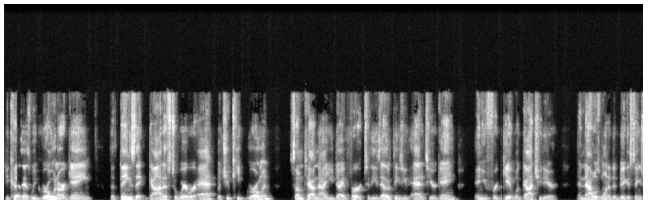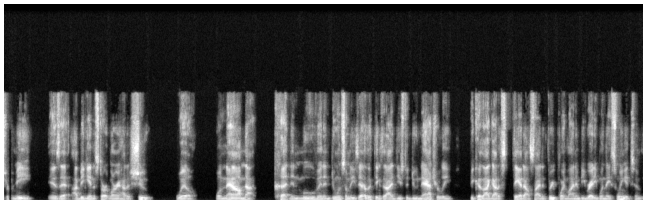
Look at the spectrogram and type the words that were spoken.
because as we grow in our game, the things that got us to where we're at, but you keep growing. Sometimes now you divert to these other things you've added to your game, and you forget what got you there. And that was one of the biggest things for me is that I began to start learning how to shoot well. Well, now I'm not cutting and moving and doing some of these other things that I used to do naturally because I got to stand outside the three point line and be ready when they swing it to me.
